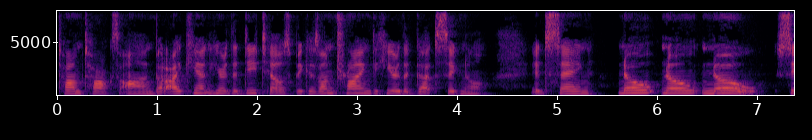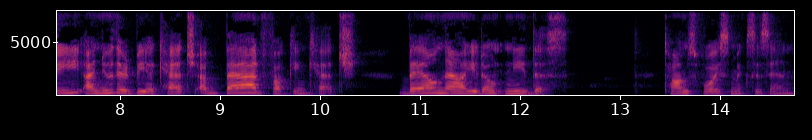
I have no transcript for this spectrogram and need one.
Tom talks on, but I can't hear the details because I'm trying to hear the gut signal. It's saying, No, no, no. See, I knew there'd be a catch, a bad fucking catch. Bail now, you don't need this. Tom's voice mixes in.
